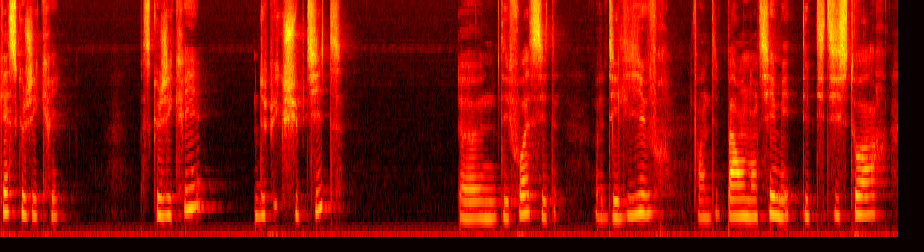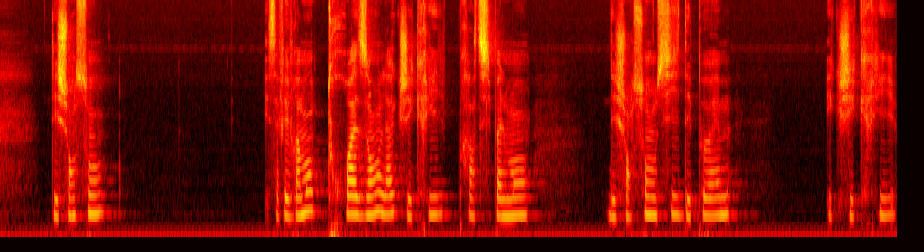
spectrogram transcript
qu'est-ce que j'écris. Parce que j'écris depuis que je suis petite. Euh, des fois, c'est euh, des livres, enfin pas en entier, mais des petites histoires, des chansons. Et ça fait vraiment trois ans là que j'écris principalement des chansons aussi, des poèmes. Et que j'écris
